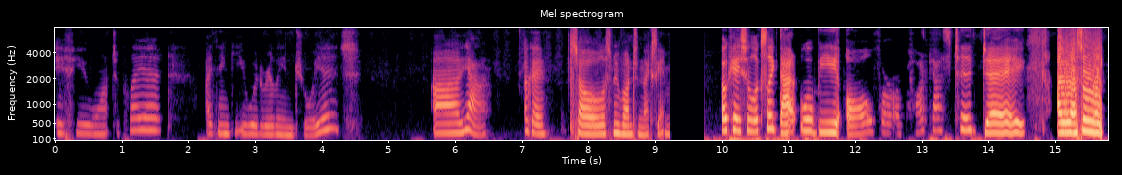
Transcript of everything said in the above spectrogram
if you want to play it, I think you would really enjoy it. Uh, yeah. Okay, so let's move on to the next game. Okay, so looks like that will be all for our podcast today. I would also like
